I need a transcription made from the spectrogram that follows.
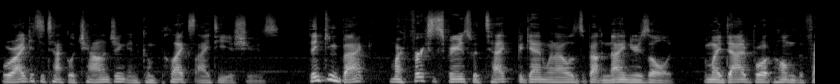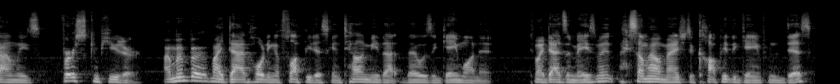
where I get to tackle challenging and complex IT issues. Thinking back, my first experience with tech began when I was about 9 years old, when my dad brought home the family's first computer. I remember my dad holding a floppy disk and telling me that there was a game on it. To my dad's amazement, I somehow managed to copy the game from the disk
